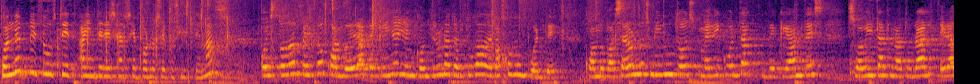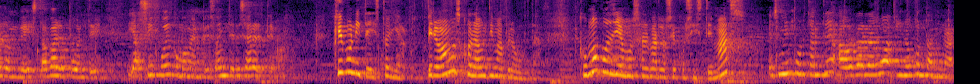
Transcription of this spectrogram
¿Cuándo empezó usted a interesarse por los ecosistemas? Pues todo empezó cuando era pequeño y encontré una tortuga debajo de un puente. Cuando pasaron los minutos me di cuenta de que antes su hábitat natural era donde estaba el puente y así fue como me empezó a interesar el tema. Qué bonita historia. Pero vamos con la última pregunta. ¿Cómo podríamos salvar los ecosistemas? Es muy importante ahorrar agua y no contaminar.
